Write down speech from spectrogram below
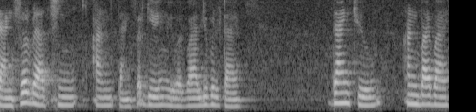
Thanks for watching and thanks for giving your valuable time. Thank you and bye bye.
